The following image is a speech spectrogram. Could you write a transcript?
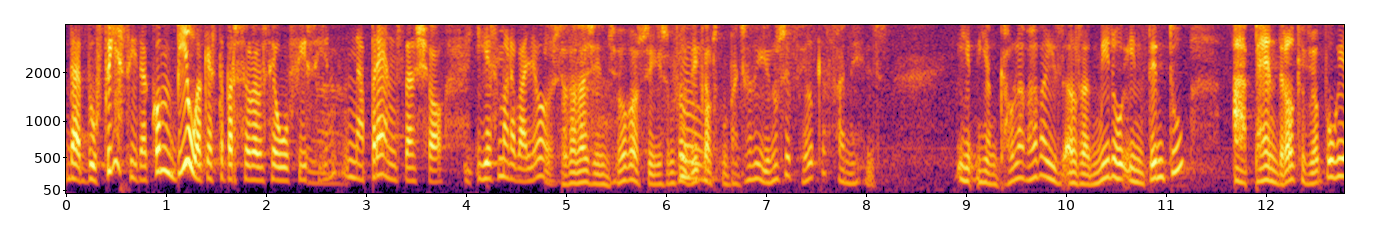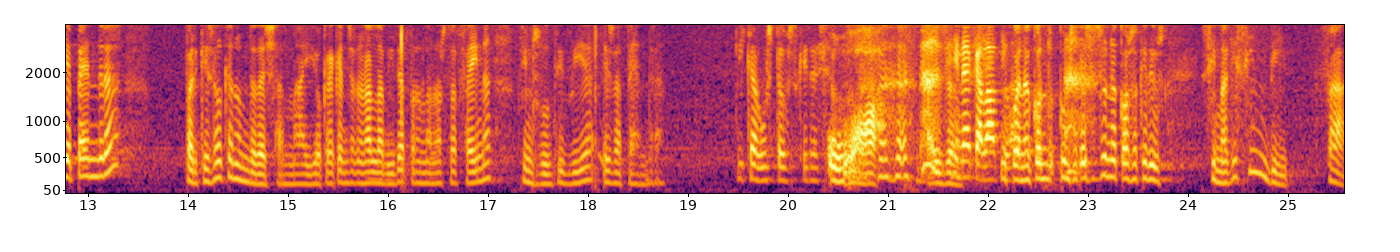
de- d'ofici, de, com viu aquesta persona el seu ofici. N'aprens d'això i és meravellós. Això de la gent jove, o sigui, sempre ho dic als companys, que dic, jo no sé fer el que fan ells. I, I em cau la bava i els admiro, intento aprendre el que jo pugui aprendre perquè és el que no hem de deixar mai. Jo crec que en general la vida, però en la nostra feina, fins l'últim dia, és aprendre. I que gustós que és això. Uah! Vaja. Inacabable. I quan acon- aconsegueixes fer una cosa que dius, si m'haguessin dit fa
